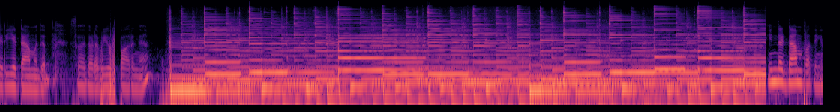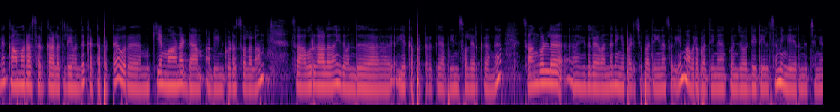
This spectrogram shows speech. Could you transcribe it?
பெரிய டேம் இது. ஸோ இதோட வியூ பாருங்கள் இந்த டேம் பார்த்திங்கன்னா காமராசர் காலத்திலே வந்து கட்டப்பட்ட ஒரு முக்கியமான டேம் அப்படின்னு கூட சொல்லலாம். ஸோ அவரால் தான் இது வந்து இயக்கப்பட்டிருக்கு அப்படின்னு சொல்லியிருக்காங்க. ஸோ அங்குள்ள இதில் வந்து நீங்கள் படித்து பார்த்தீங்கன்னா சொல்லியும் அவரை பற்றின கொஞ்சம் டீட்டெயில்ஸும் இங்கே இருந்துச்சுங்க.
